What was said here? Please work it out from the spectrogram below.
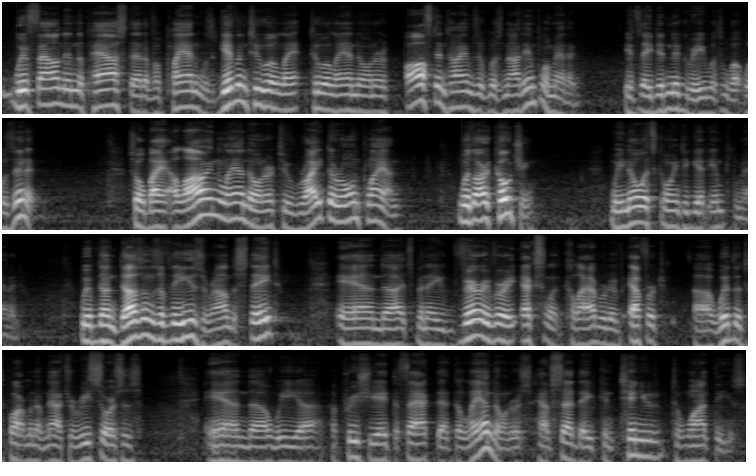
We've found in the past that if a plan was given to a, to a landowner, oftentimes it was not implemented if they didn't agree with what was in it. So by allowing the landowner to write their own plan with our coaching, we know it's going to get implemented. We've done dozens of these around the state, and uh, it's been a very, very excellent collaborative effort uh, with the Department of Natural Resources. And uh, we uh, appreciate the fact that the landowners have said they continue to want these.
